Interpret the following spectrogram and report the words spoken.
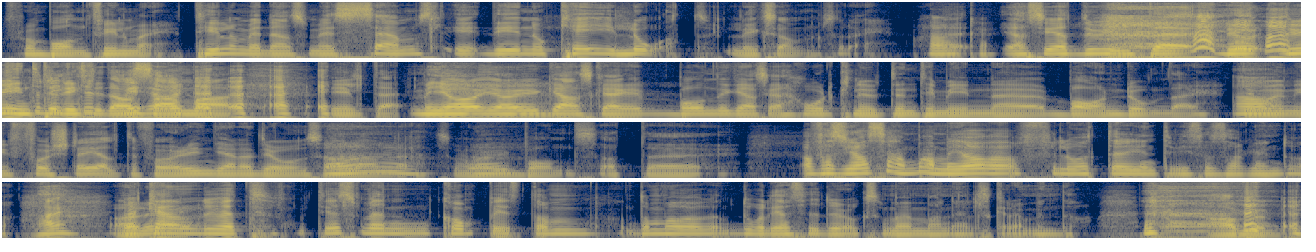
från Bond-filmer. Till och med den som är sämst, är- det är en okej låt. Liksom, sådär. Ja, Eh, okej. Jag ser att du inte, du, du inte Inte riktigt har samma där. Men jag, jag är ju ganska, Bond är ganska hårt knuten till min eh, barndom där. Det Ja. var ju min första hjälte före Indiana Jones och alla Ah, andra. Så var det ja. Bond. Så att, eh, Ja, fast jag har samma, men jag förlåter inte vissa saker ändå. nej. Ja, jag det kan, du vet, det är som en kompis, de, de har dåliga sidor också, men man älskar dem ändå. Ja, men.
